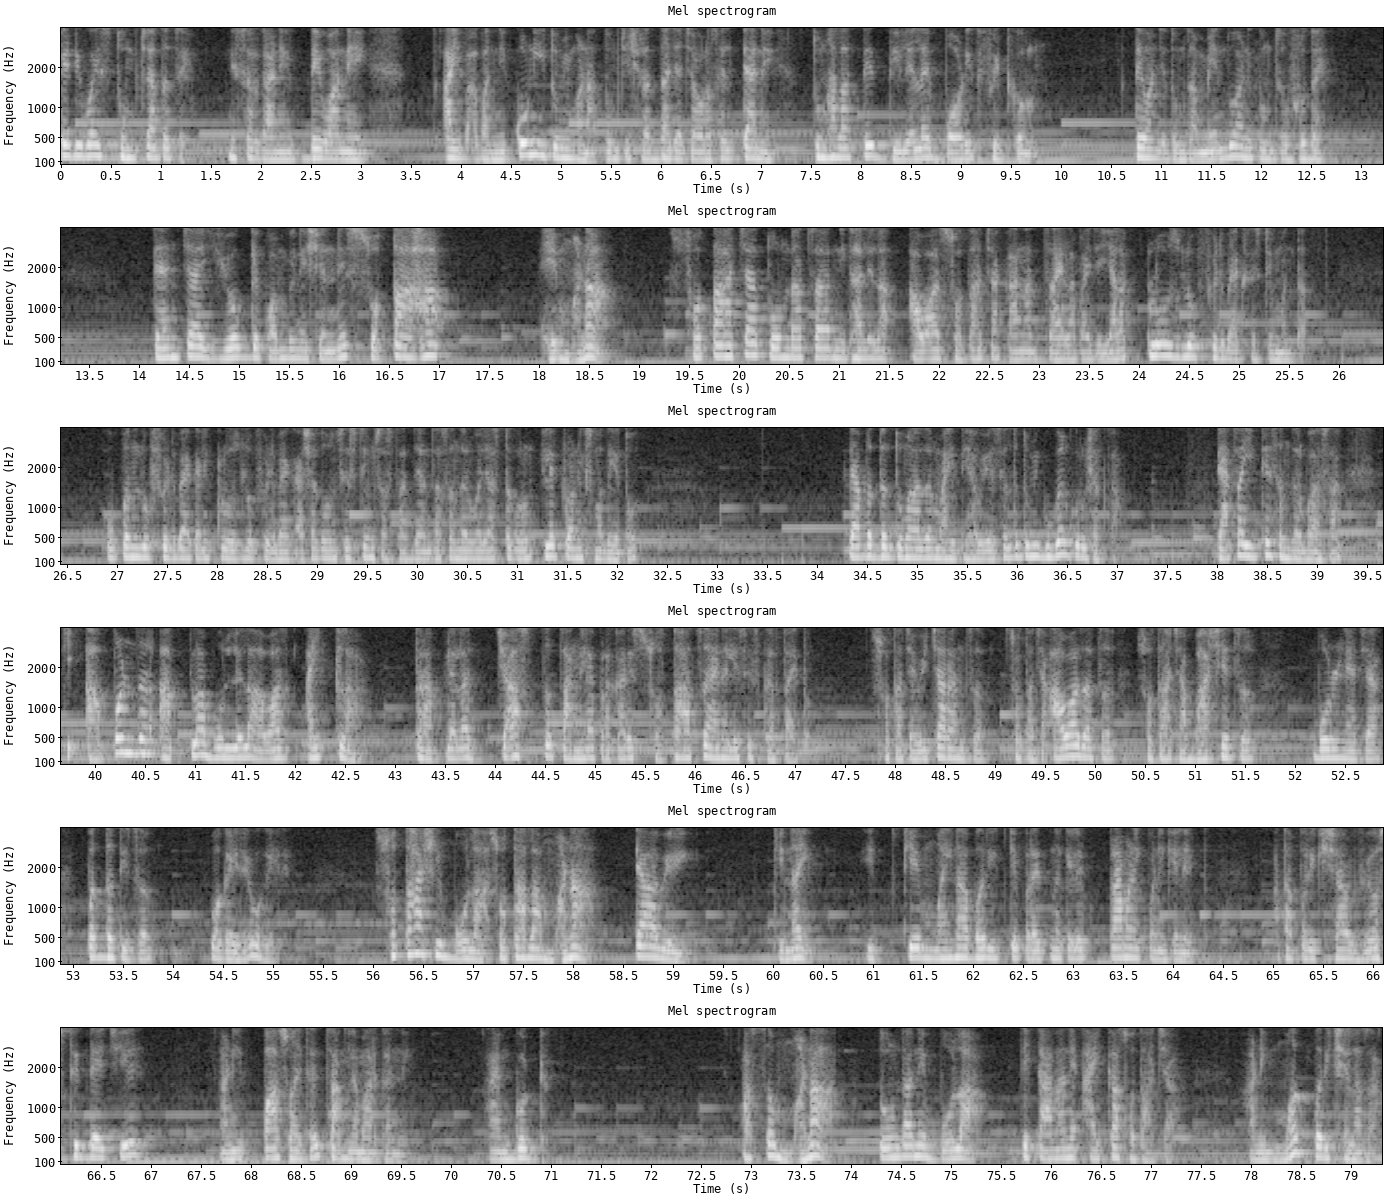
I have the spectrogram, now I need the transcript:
हे डिव्हाइस तुमच्यातच आहे. निसर्गाने देवाने आईबाबांनी कोणीही तुम्ही म्हणा तुमची श्रद्धा ज्याच्यावर असेल त्याने तुम्हाला ते दिलेलं आहे बॉडीत फिट करून. ते म्हणजे तुमचा मेंदू आणि तुमचं हृदय. त्यांच्या योग्य कॉम्बिनेशनने स्वतः हे म्हणा स्वतःच्या तोंडाचा निघालेला आवाज स्वतःच्या कानात जायला पाहिजे. याला क्लोज लूप फीडबॅक सिस्टीम म्हणतात. ओपन लूप फीडबॅक आणि क्लोज लूप फीडबॅक अशा दोन सिस्टीम्स असतात ज्यांचा संदर्भ जास्त करून इलेक्ट्रॉनिक्समध्ये येतो. त्याबद्दल तुम्हाला जर माहिती हवी असेल तर तुम्ही गुगल करू शकता. त्याचा इथे संदर्भ असा की आपण जर आपला बोललेला आवाज ऐकला तर आपल्याला जास्त चांगल्या प्रकारे स्वतःचं ॲनालिसिस करता येतं. स्वतःच्या विचारांचं स्वतःच्या आवाजाचं स्वतःच्या भाषेचं बोलण्याच्या पद्धतीचं वगैरे वगैरे. स्वतःशी बोला स्वतःला म्हणा त्यावेळी की नाही इतके महिनाभर इतके प्रयत्न केलेत प्रामाणिकपणे केलेत. आता परीक्षा व्यवस्थित द्यायची आहे आणि पास व्हायचं आहे चांगल्या मार्कांनी. आय एम गुड असं म्हणा तोंडाने बोला ते कानाने ऐका स्वतःच्या. आणि मग परीक्षेला जा.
